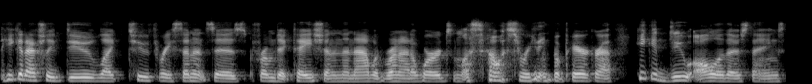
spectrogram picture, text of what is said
he could actually do like two three sentences from dictation and then i would run out of words unless i was reading a paragraph he could do all of those things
